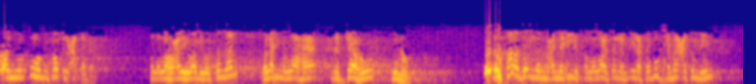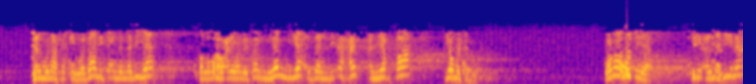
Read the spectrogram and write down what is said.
وأن يلقوه من فوق العقبة صلى الله عليه وآله وسلم ولكن الله نجاه منهم. خرج إذا مع النبي صلى الله عليه وسلم إلى تبوك جماعة من المنافقين وذلك أن النبي صلى الله عليه وسلم لم يأذن لأحد أن يبقى يوم تبوك. وما بقي في المدينة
